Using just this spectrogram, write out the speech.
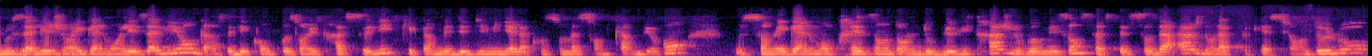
nous allégeons également les avions grâce à des composants ultra solides qui permettent de diminuer la consommation de carburant. Nous sommes également présents dans le double vitrage de vos maisons, ça c'est le soda H, dans l'application de l'eau,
